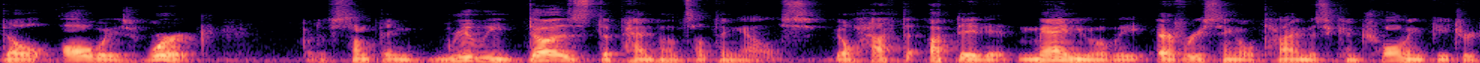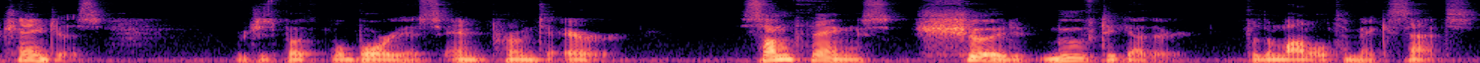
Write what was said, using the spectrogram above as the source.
they'll always work. But if something really does depend on something else, you'll have to update it manually every single time its controlling feature changes, which is both laborious and prone to error. Some things should move together for the model to make sense,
